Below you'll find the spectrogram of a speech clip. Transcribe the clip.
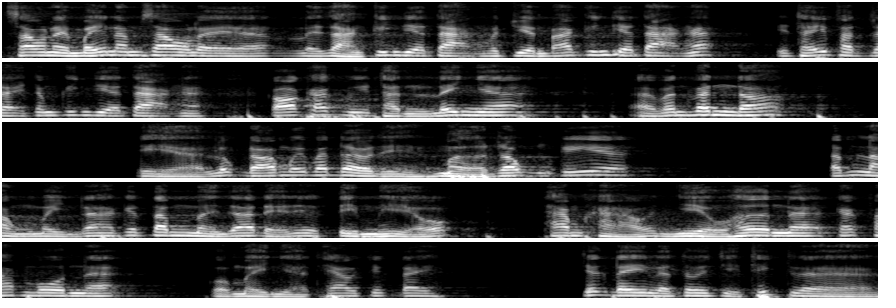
sau này mấy năm sau lại lại giảng kinh địa tạng và truyền bá kinh địa tạng á thì thấy Phật dạy trong kinh địa tạng à, có các vị thần linh à, à, vân vân đó. Thì lúc đó mới bắt đầu thì mở rộng cái tấm lòng mình ra, cái tâm mình ra để tìm hiểu, tham khảo nhiều hơn các pháp môn của mình theo trước đây. Trước đây là tôi chỉ thích là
